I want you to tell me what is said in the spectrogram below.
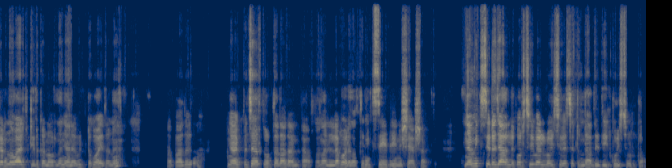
കിടന്ന് വഴറ്റിയെടുക്കണമായിരുന്നു ഞാൻ വിട്ട് പോയതാണ്. അപ്പം അത് ഞാൻ ഇപ്പം ചേർത്ത് കൊടുത്തത് അതാണ് കേട്ടോ അപ്പം നല്ല പോലെ നമുക്ക് മിക്സ് ചെയ്തതിന് ശേഷം ഞാൻ മിക്സിയുടെ ജാറിൽ കുറച്ച് വെള്ളം ഒഴിച്ച് വെച്ചിട്ടുണ്ട്. അത് ഇതിലേക്ക് ഒഴിച്ചു കൊടുക്കാം.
